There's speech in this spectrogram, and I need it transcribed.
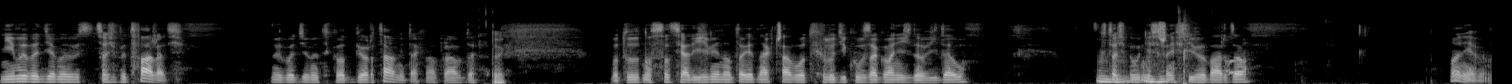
nie my będziemy coś wytwarzać. My będziemy tylko odbiorcami tak naprawdę. Tak. Bo tu no, w socjalizmie no to jednak trzeba było tych ludzików zagonić do wideł. Ktoś Mhm, był mhm. nieszczęśliwy bardzo. No nie wiem.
